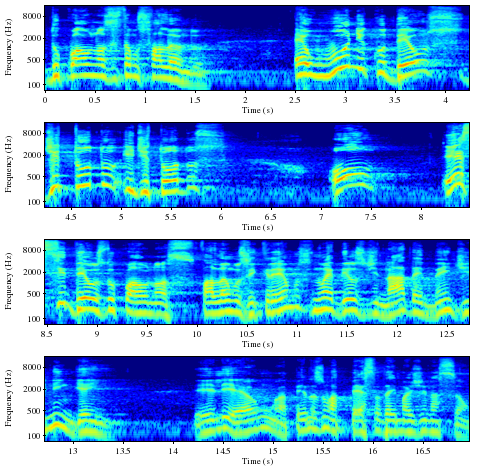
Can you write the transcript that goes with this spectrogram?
do qual nós estamos falando é o único Deus de tudo e de todos, ou esse Deus do qual nós falamos e cremos não é Deus de nada nem de ninguém. Ele é um, apenas uma peça da imaginação.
